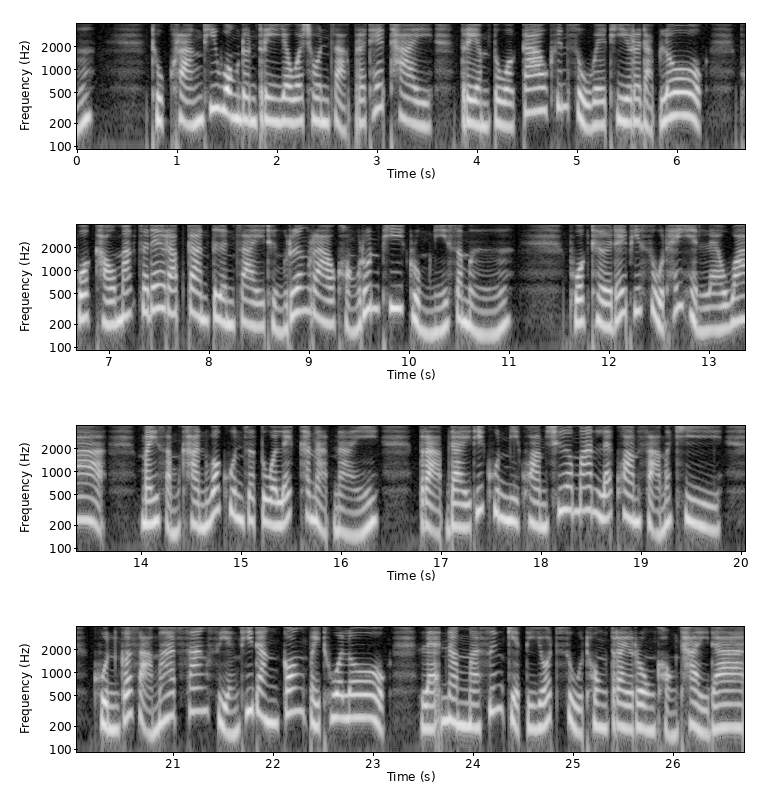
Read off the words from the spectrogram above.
ทุกครั้งที่วงดนตรีเยาวชนจากประเทศไทย เตรียมตัวก้าวขึ้นสู่เวทีระดับโลก พวกเขามักจะได้รับการเตือนใจถึงเรื่องราวของรุ่นพี่กลุ่มนี้เสมอ พวกเธอได้พิสูจน์ให้เห็นแล้วว่า ไม่สำคัญว่าคุณจะตัวเล็กขนาดไหน ตราบใดที่คุณมีความเชื่อมั่นและความสามัคคี คุณก็สามารถสร้างเสียงที่ดังก้องไปทั่วโลก และนำมาซึ่งเกียรติยศสู่ธงไตรรงของไทยได้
